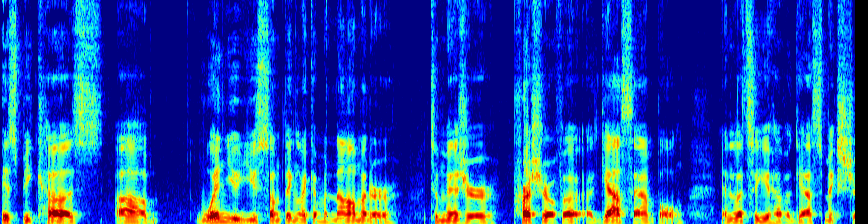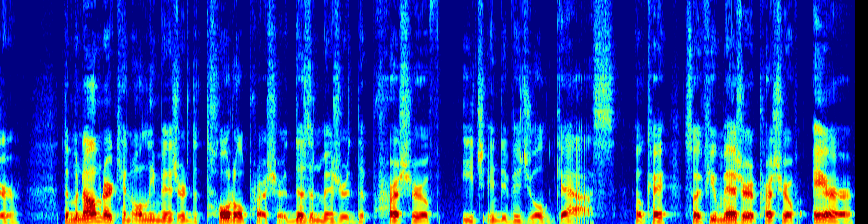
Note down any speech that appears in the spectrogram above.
is because um, when you use something like a manometer to measure pressure of a, a, gas sample, and let's say you have a gas mixture, the manometer can only measure the total pressure. It doesn't measure the pressure of each individual gas. Okay, so if you measure the pressure of air,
